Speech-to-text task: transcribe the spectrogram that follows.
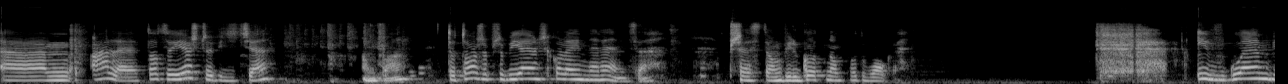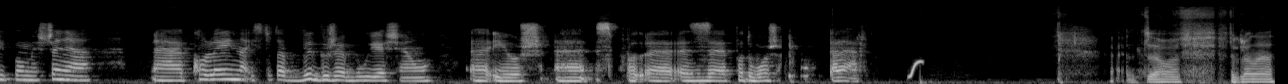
Em, ale to, co jeszcze widzicie, opa, to to, że przebijają się kolejne ręce przez tą wilgotną podłogę. I w głębi pomieszczenia kolejna istota wygrzebuje się e, już e, z, e, z podłoża. Talar. To wygląda.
